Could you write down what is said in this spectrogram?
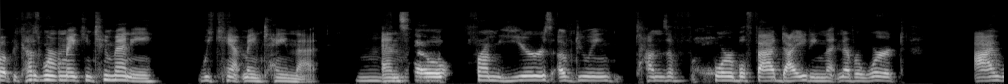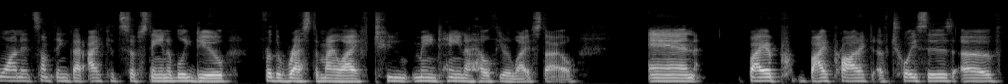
But because we're making too many, we can't maintain that. Mm-hmm. And so, from years of doing tons of horrible fad dieting that never worked, I wanted something that I could sustainably do for the rest of my life to maintain a healthier lifestyle. And by a byproduct of choices of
